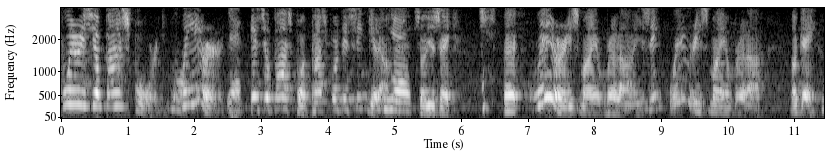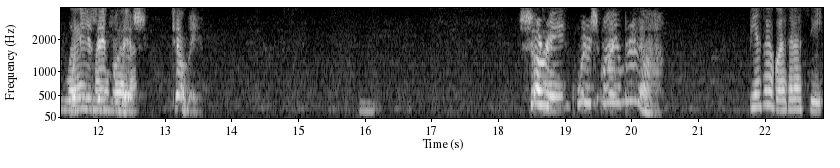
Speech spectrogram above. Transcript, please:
where is your passport? Where Yes. is your passport? Passport is singular. Yes. So you say, uh, where is my umbrella? You see, where is my umbrella? Okay, what Where do you is say for this? Tell me. Sorry, where's my umbrella? Pienso que puede ser así.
